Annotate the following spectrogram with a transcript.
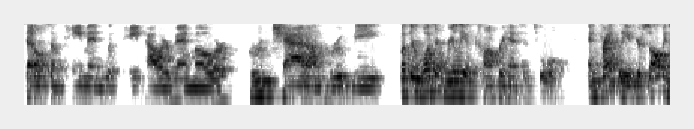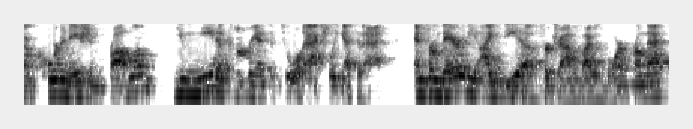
settle some payment with PayPal or Venmo or group chat on GroupMe, but there wasn't really a comprehensive tool. And frankly, if you're solving a coordination problem, you need a comprehensive tool to actually get to that. And from there, the idea for Travefy was born from that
